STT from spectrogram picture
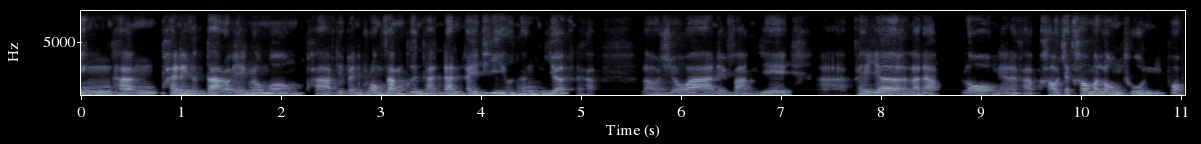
ริงๆทางภายใน Yunta เราเองเรามองภาพที่เป็นโครงสร้างพื้นฐานด้านไอทีค่อนข้างเยอะนะครับ เราเชื่อว่าในฝั่งที่เพลเยอร์ระดับโลกเนี่ยนะครับเขาจะเข้ามาลงทุนพวก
